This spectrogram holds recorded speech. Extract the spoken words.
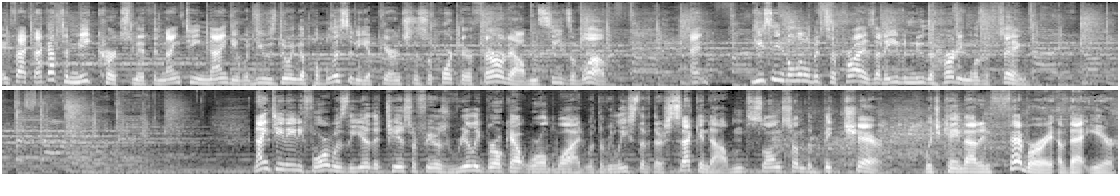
In fact, I got to meet Curt Smith in 1990 when he was doing a publicity appearance to support their third album, Seeds of Love. And he seemed a little bit surprised that I even knew the hurting was a thing. 1984 was the year that Tears for Fears really broke out worldwide with the release of their second album, Songs from the Big Chair, which came out in February of that year.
